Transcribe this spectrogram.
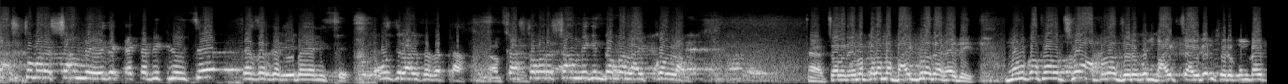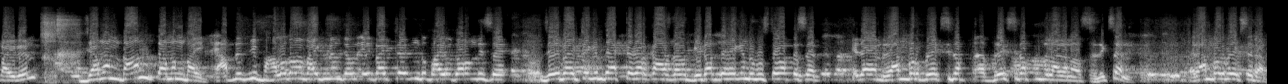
কাস্টমারের সামনে এই যে একটা বিক্রি হচ্ছে ফেজার গাড়ি এই ভাইয়া নিচ্ছে। ওই যে লাল ফেজারটা আচ্ছা। কাস্টমারের সামনে কিন্তু আমরা লাইভ করলাম। হ্যাঁ চলেন এবার তাহলে আমরা বাইকগুলো দেখাই দিই। মূল কথা হচ্ছে আপনারা যেরকম বাইক চাইবেন সেরকমটাই পাইবেন। যেমন দাম তেমন বাইক আপনি যদি ভালো দামে বাইক নেন যেমন এই বাইকটা কিন্তু ভাই উদাহরণ দিছে যে এই বাইকটা কিন্তু এক টাকার কাজ গেট আপ দেখে কিন্তু বুঝতে পারতেছেন এটা র্যাম্বোর ব্রেক সিটআপ ব্রেক সিটআপ কিন্তু লাগানো আছে দেখছেন? র্যাম্বোর brake setup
